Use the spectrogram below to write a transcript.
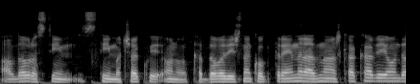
ali dobro, s tim, s tim očekuje, ono, kad dovodiš nekog trenera, znaš kakav je, onda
